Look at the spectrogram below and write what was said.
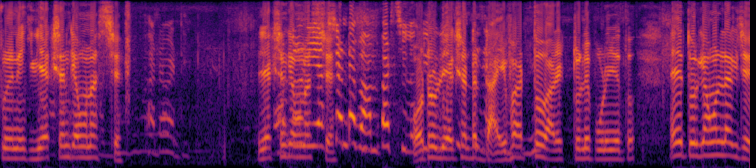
শুনে নি রিয়াকশন কেমন আসছে? রিয়াকশন কেমন আসছে? অটো রিয়াকশনটা ড্রাইভার তো আরেকটু হলে পড়ে যেত। এই তোর কেমন লাগছে?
